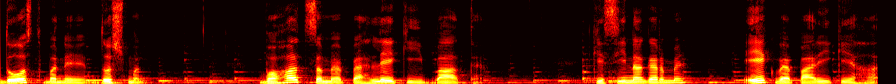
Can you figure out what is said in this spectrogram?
दोस्त बने दुश्मन। बहुत समय पहले की बात है। किसी नगर में एक व्यापारी के यहाँ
